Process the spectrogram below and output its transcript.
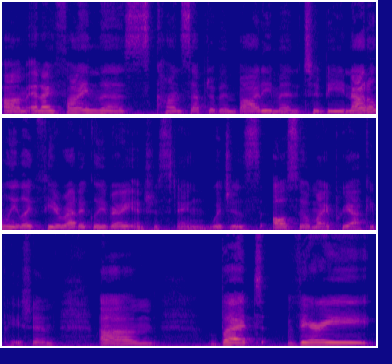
Um, and I find this concept of embodiment to be not only like theoretically very interesting, which is also my preoccupation, um, but very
